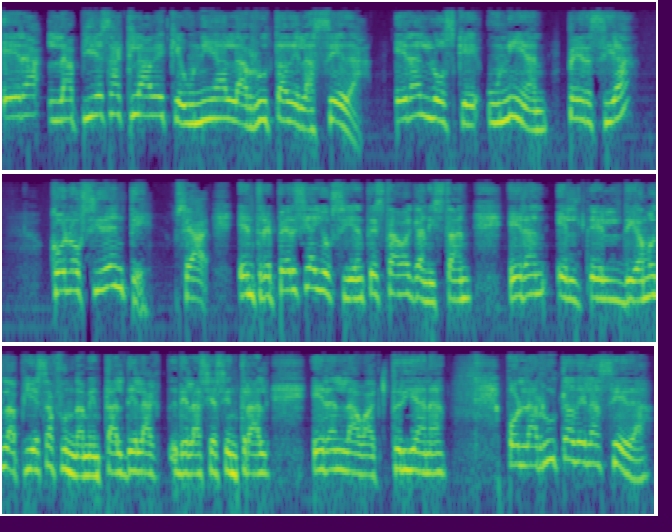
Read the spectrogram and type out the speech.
era la pieza clave que unía la ruta de la seda. Eran los que unían Persia con Occidente. O sea, entre Persia y Occidente estaba Afganistán, eran el, el digamos, la pieza fundamental de la, del Asia Central, eran la bactriana. Por la ruta de la seda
